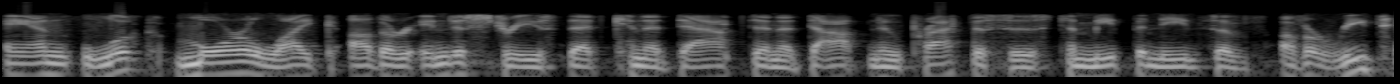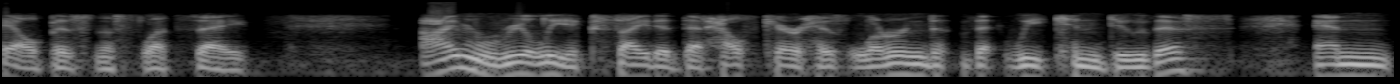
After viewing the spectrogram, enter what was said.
and look more like other industries that can adapt and adopt new practices to meet the needs of, of a retail business, let's say. I'm really excited that healthcare has learned that we can do this. And,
